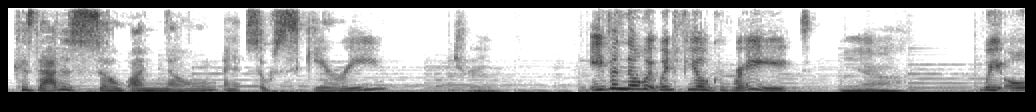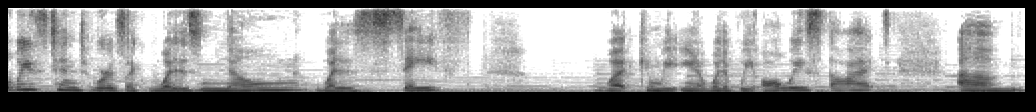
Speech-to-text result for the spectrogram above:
because that is so unknown and it's so scary. True. Even though it would feel great yeah. we always tend towards like what is known what is safe what can we you know what have we always thought? Um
